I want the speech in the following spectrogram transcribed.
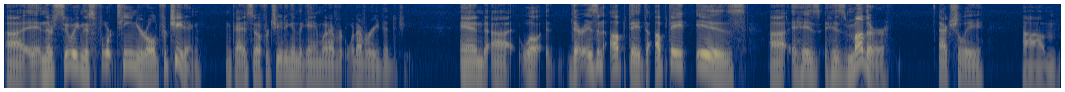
Uh, and they're suing this 14 year old for cheating. Okay, so for cheating in the game, whatever whatever he did to cheat. And uh, well, there is an update. The update is uh, his his mother actually um,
